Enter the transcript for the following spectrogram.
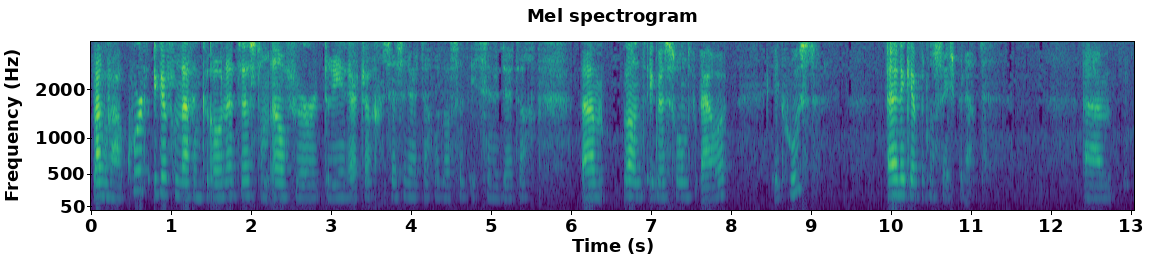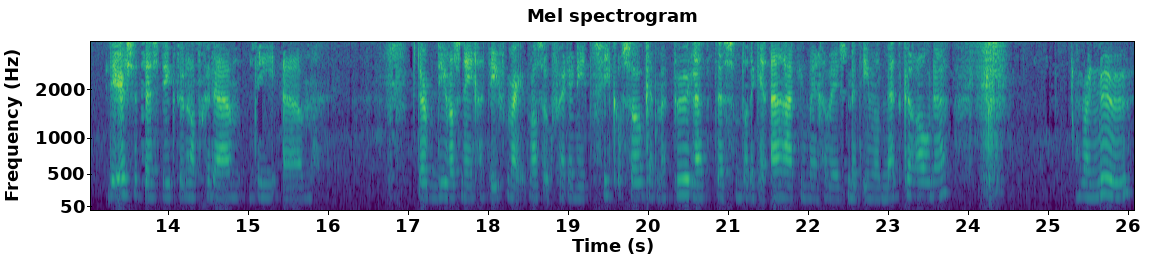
lang verhaal kort. Ik heb vandaag een coronatest om 11 uur 33, 36, wat was het, iets in de 30. Um, want ik ben stront verkouden, ik hoest en ik heb het nog steeds benauwd. de eerste test die ik toen had gedaan, die die was negatief, maar ik was ook verder niet ziek of zo. Ik heb me puur laten testen omdat ik in aanraking ben geweest met iemand met corona. Maar nu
